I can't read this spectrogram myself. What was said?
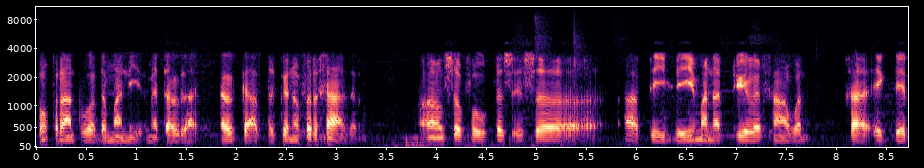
op een verantwoorde manier met elkaar te kunnen vergaderen. Onze focus is uh, APB, maar natuurlijk gaan we, ga ik dit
